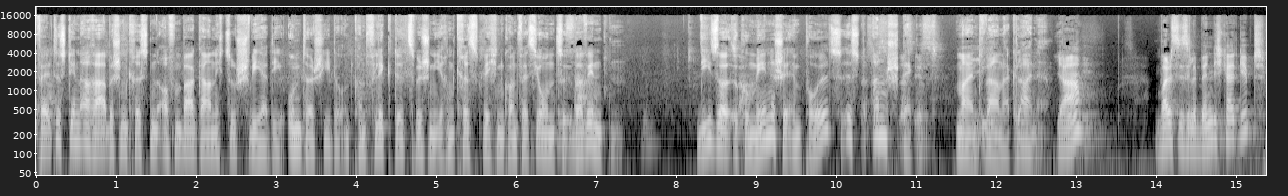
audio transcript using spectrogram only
fällt es den arabischen Christen offenbar gar nicht so schwer, die Unterschiede und Konflikte zwischen ihren christlichen Konfessionen zu überwinden. Dieser ökumenische Impuls ist ansteckend, meint Werner Kleine. Ja, weil es diese Lebendigkeit gibt.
